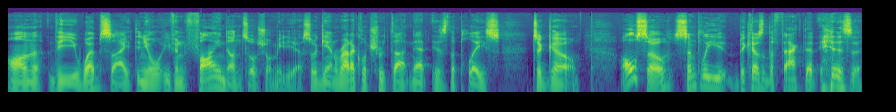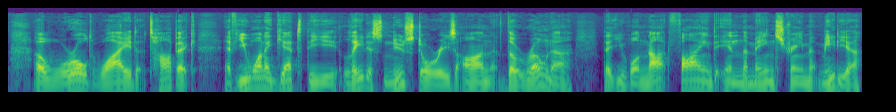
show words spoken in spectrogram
on the website than you'll even find on social media. So, again, radicaltruth.net is the place to go. Also, simply because of the fact that it is a worldwide topic, if you want to get the latest news stories on the Rona that you will not find in the mainstream media,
